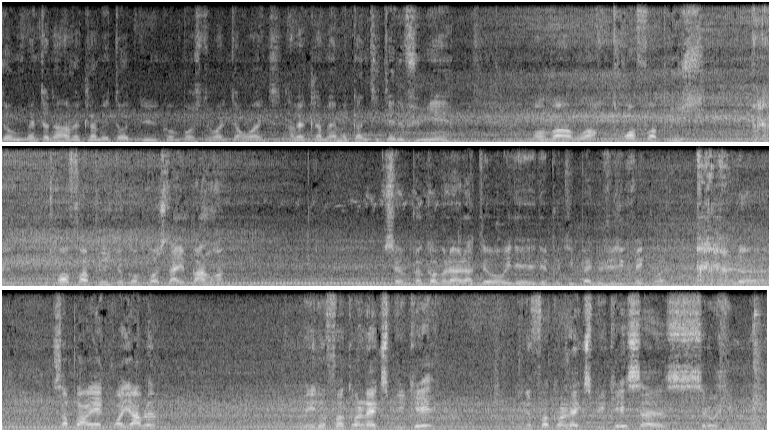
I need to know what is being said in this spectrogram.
donc maintenant, avec la méthode du compost Walter White, avec la même quantité de fumier, on va avoir trois fois plus, trois fois plus de compost à épandre. C'est un peu comme la, théorie des, petits pains de Jésus-Christ. ça paraît incroyable, mais une fois qu'on l'a expliqué, une fois qu'on l'a expliqué, c'est logique.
